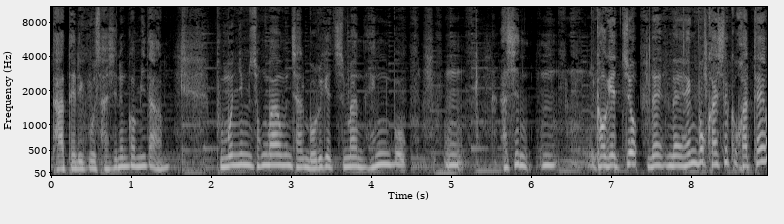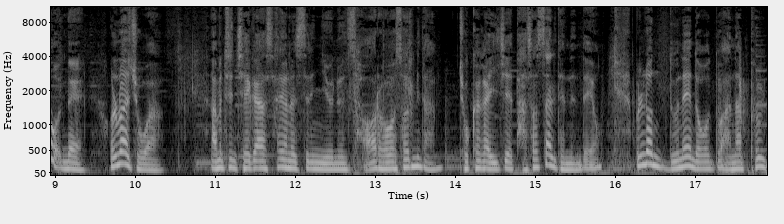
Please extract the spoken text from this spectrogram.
다 데리고 사시는 겁니다. 부모님 속마음은 잘 모르겠지만 행복 음, 하신 음, 거겠죠? 네, 네 행복하실 것 같아요. 네, 얼마나 좋아. 아무튼 제가 사연을 쓰는 이유는 서러워서입니다. 조카가 이제 다섯 살 됐는데요. 물론 눈에 넣어도 안 아플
